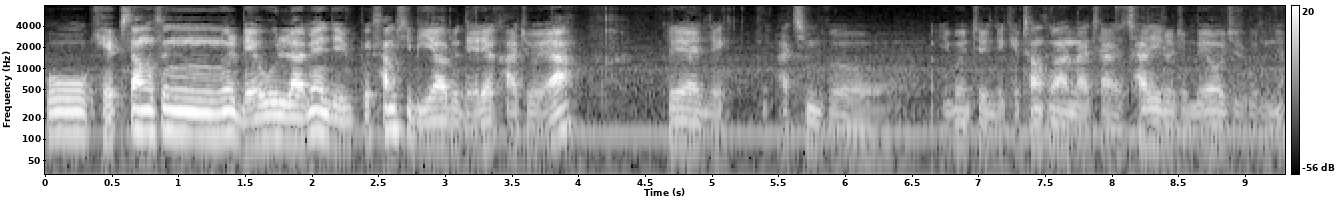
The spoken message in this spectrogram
그 갭상승을 메우려면 이제 630 이하로 내려가 줘야 그래야 이제 아침 그 이번 주에 이제 갭상승하는 날 자리를 좀 메워주거든요.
